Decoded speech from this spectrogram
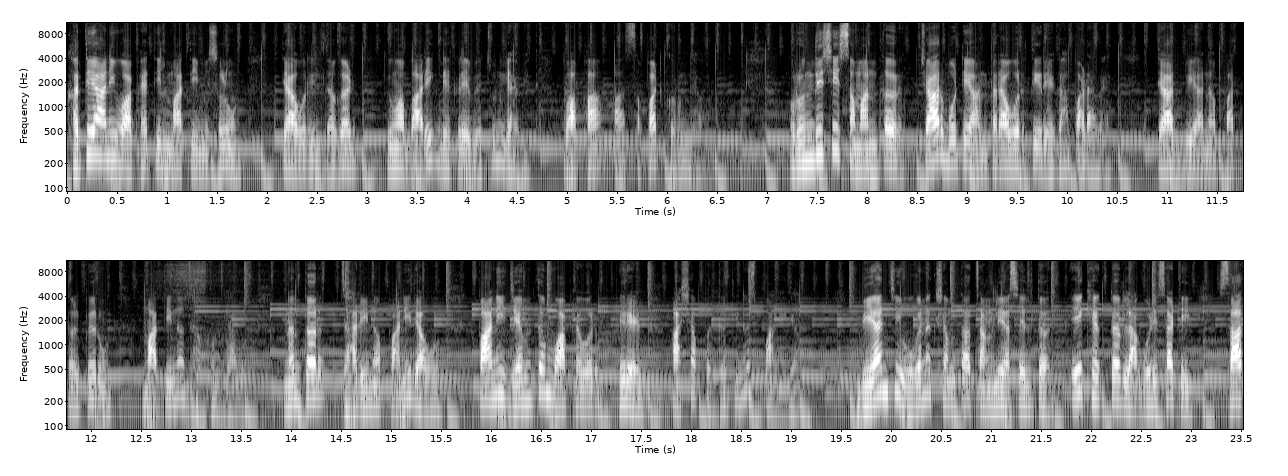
खते आणि वाफ्यातील माती मिसळून त्यावरील दगड किंवा बारीक ढेकळे वेचून घ्यावीत. वाफा हा सपाट करून घ्यावा. रुंदीशी समांतर चार बोटे अंतरावरती रेघा पाडाव्यात. त्यात बियाणं पातळ पेरून मातीनं झाकून घ्यावं. नंतर झारीनं पाणी द्यावं. पाणी जेमतेम वाफ्यावर फिरेल अशा पद्धतीनंच पाणी द्यावं. बियांची उगण क्षमता चांगली असेल तर एक हेक्टर लागवडीसाठी सात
